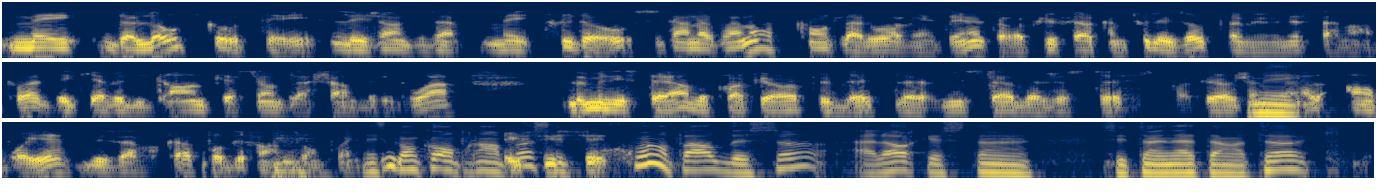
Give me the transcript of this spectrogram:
Mais de l'autre côté, les gens disaient, mais Trudeau, si tu en as vraiment contre la loi 21, tu aurais pu faire comme tous les autres premiers ministres avant toi, dès qu'il y avait des grandes questions de la Charte des droits, le ministère, le procureur public, le ministère de la Justice, le procureur général envoyait des avocats pour défendre son point de Mais ce vue. qu'on comprend pas, c'est pourquoi on parle de ça alors que c'est un, c'est un attentat qui,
